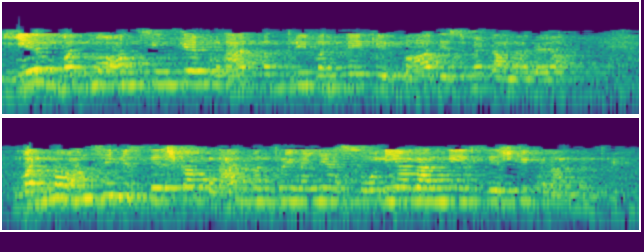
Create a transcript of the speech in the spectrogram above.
ये मनमोहन सिंह के प्रधानमंत्री बनने के बाद इसमें डाला गया। मनमोहन सिंह इस देश का प्रधानमंत्री नहीं है, सोनिया गांधी इस देश की प्रधानमंत्री है।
